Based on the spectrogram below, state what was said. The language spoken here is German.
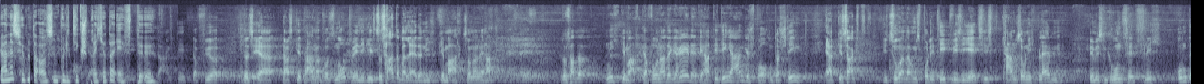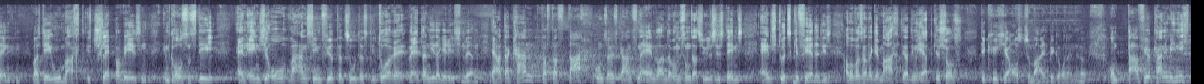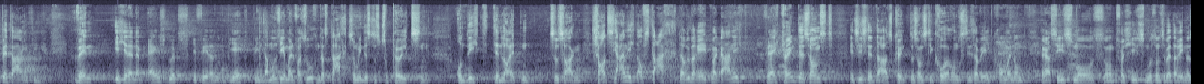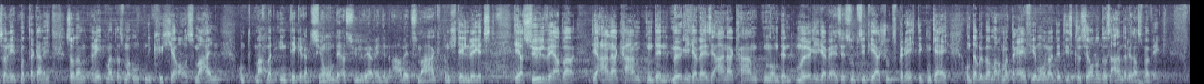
Johannes Hübner, der Außenpolitiksprecher der FPÖ. Dafür, dass er das getan hat, was notwendig ist. Das hat er aber leider nicht gemacht, sondern er hat, das hat er nicht gemacht. Davon hat er geredet. Er hat die Dinge angesprochen. Das stimmt. Er hat gesagt, die Zuwanderungspolitik, wie sie jetzt ist, kann so nicht bleiben. Wir müssen grundsätzlich umdenken. Was die EU macht, ist Schlepperwesen im großen Stil. Ein NGO-Wahnsinn führt dazu, dass die Tore weiter niedergerissen werden. Er hat erkannt, dass das Dach unseres ganzen Einwanderungs- und Asylsystems einsturzgefährdet ist. Aber was hat er gemacht? Er hat im Erdgeschoss die Küche auszumalen begonnen. Und dafür kann ich mich nicht bedanken. Wenn ich in einem einsturzgefährdeten Objekt bin, da muss ich mal versuchen, das Dach zumindest zu pölzen und nicht den Leuten zu sagen, schaut ja nicht aufs Dach, darüber reden wir gar nicht. Vielleicht könnte sonst Jetzt ist nicht das, könnten sonst die Choruns dieser Welt kommen und Rassismus und Faschismus und so weiter reden, also redet man da gar nicht, sondern redet man, dass wir unten die Küche ausmalen und machen wir die Integration der Asylwerber in den Arbeitsmarkt und stellen wir jetzt die Asylwerber, die Anerkannten, den möglicherweise Anerkannten und den möglicherweise subsidiär Schutzberechtigten gleich und darüber machen wir drei, vier Monate Diskussion und das andere lassen wir weg.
